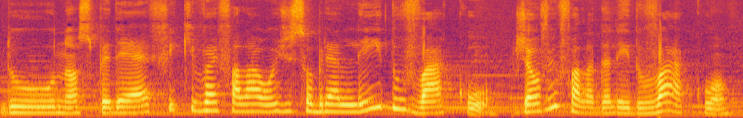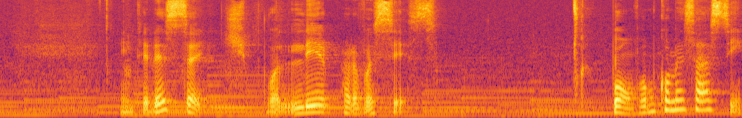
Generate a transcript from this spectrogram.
do nosso PDF que vai falar hoje sobre a lei do vácuo. Já ouviu falar da lei do vácuo? Interessante. Vou ler para vocês. Bom, vamos começar assim.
